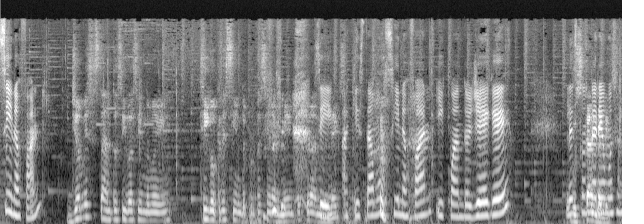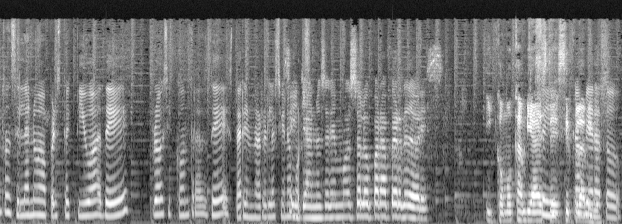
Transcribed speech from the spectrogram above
Sin afán. Yo, mientras tanto, sigo haciéndome sigo creciendo profesionalmente. sí, aquí estamos sin afán y cuando llegue les contaremos entonces la nueva perspectiva de pros y contras de estar en una relación sí, ya no seremos solo para perdedores. ¿Y cómo cambia este círculo cambiará todo.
